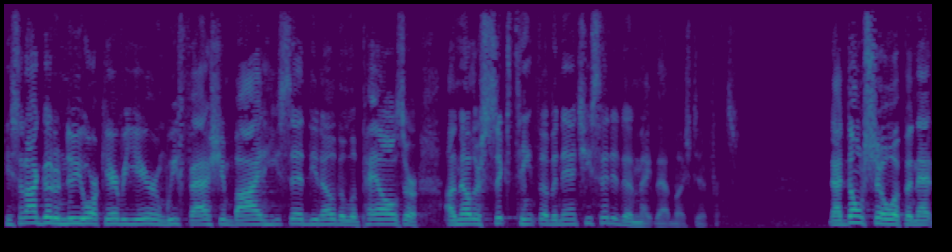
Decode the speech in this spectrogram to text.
he said, I go to New York every year and we fashion by it. He said, you know, the lapels are another 16th of an inch. He said, it doesn't make that much difference. Now, don't show up in that,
